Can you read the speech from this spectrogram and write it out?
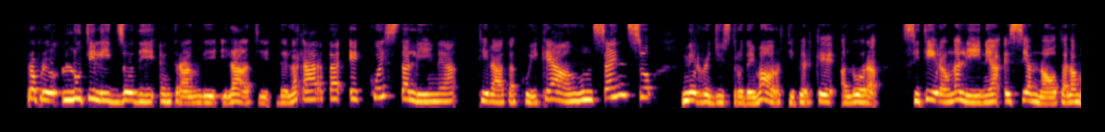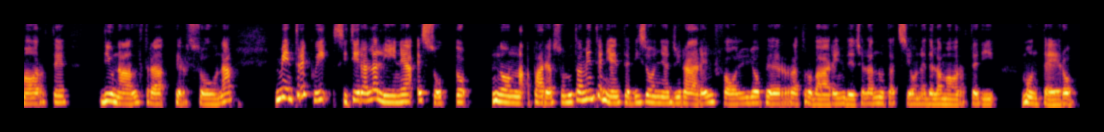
proprio l'utilizzo di entrambi i lati della carta e questa linea tirata qui, che ha un senso nel registro dei morti, perché allora si tira una linea e si annota la morte di un'altra persona, mentre qui si tira la linea e sotto non appare assolutamente niente, bisogna girare il foglio per trovare invece l'annotazione della morte di Montero,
